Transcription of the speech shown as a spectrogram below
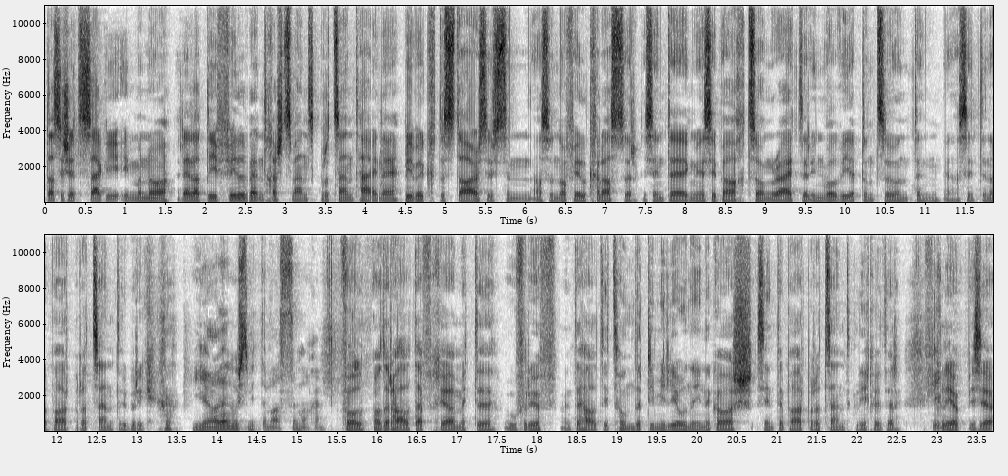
das ist jetzt, sage ich, immer noch relativ viel, wenn du kannst 20% heimnehmen Bei wirklich den Stars ist es dann also noch viel krasser. Da sind dann irgendwie 7, 8 Songwriter involviert und so und dann ja, sind dann ein paar Prozent übrig. Ja, dann musst du es mit der Masse machen. Voll. Oder halt einfach ja mit den Aufrufen. Wenn du halt in die hunderte Millionen reingehst, sind ein paar Prozent gleich wieder bisschen etwas, ja.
